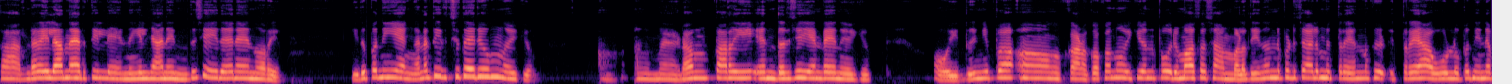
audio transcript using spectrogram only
സാറിന്റെ കയ്യിൽ ആ നേരത്തെ ഇല്ലായിരുന്നെങ്കിൽ ഞാൻ എന്ത് ചെയ്തേനെ എന്ന് പറയും. ഇതിപ്പോൾ നീ എങ്ങനെ തിരിച്ചു തരും എന്ന് ചോദിക്കും. മാഡം പറയും എന്ത് ചെയ്യണ്ടേന്ന് ചോദിക്കും. ഓ ഇത് ഇനിയിപ്പോൾ കണക്കൊക്കെ നോക്കി വന്നപ്പോൾ ഒരു മാസം ശമ്പളത്തിൽ നിന്ന് പിടിച്ചാലും ഇത്രയൊന്നും ഇത്രയേ ആവുള്ളൂ. ഇപ്പം നിന്നെ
